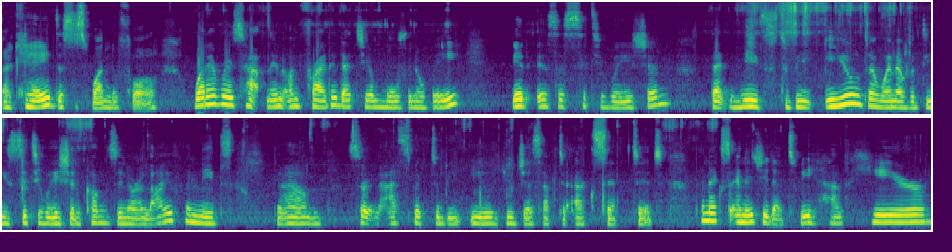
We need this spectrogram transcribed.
Okay, this is wonderful. Whatever is happening on Friday that you're moving away, it is a situation that needs to be healed and whenever this situation comes in our life and needs um, certain aspect to be healed you just have to accept it. The next energy that we have here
